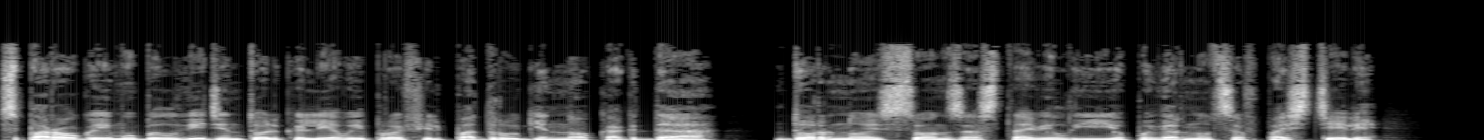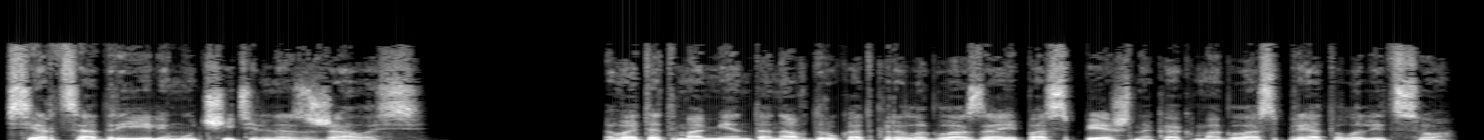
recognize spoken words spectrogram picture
С порога ему был виден только левый профиль подруги, но когда дурной сон заставил ее повернуться в постели, сердце Адриэля мучительно сжалось. В этот момент она вдруг открыла глаза и поспешно, как могла, спрятала лицо.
